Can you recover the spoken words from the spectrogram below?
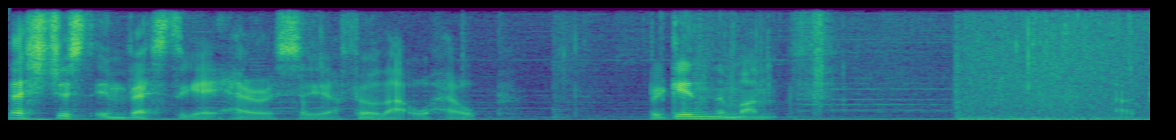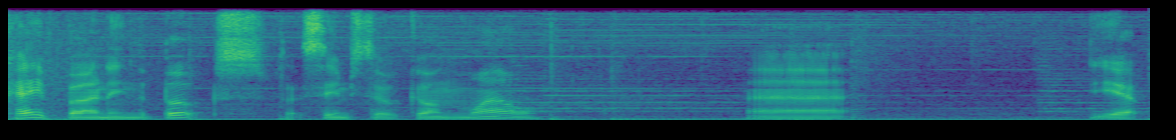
Let's just investigate heresy. I feel that will help. Begin the month. Okay, burning the books. That seems to have gone well. Uh, yep,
